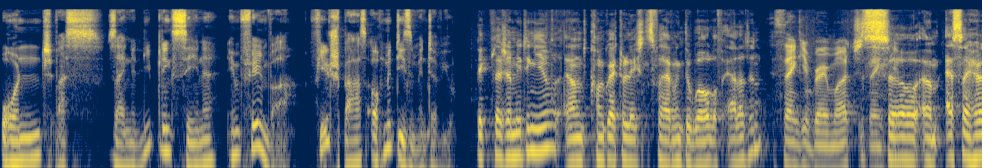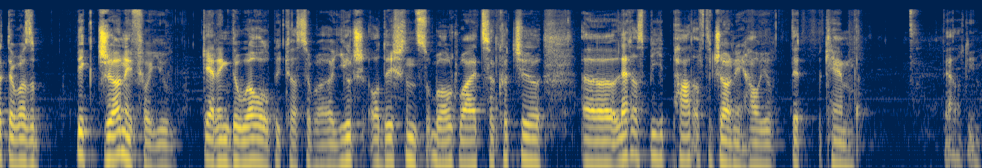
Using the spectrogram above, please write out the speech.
und was seine Lieblingsszene im Film war. Viel Spaß auch mit diesem Interview. Big pleasure meeting you and congratulations for having the role of Aladdin. Thank you very much. Thank so, um, as I heard, there was a big journey for you getting the role because there were huge auditions worldwide. So, could you uh, let us be part of the journey how you did became Aladdin?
